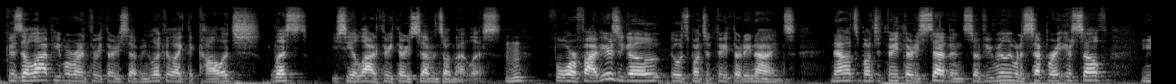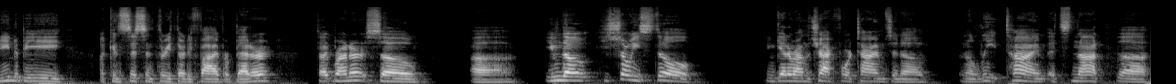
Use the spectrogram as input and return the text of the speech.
because a lot of people run 337 you look at like the college list you see a lot of 337s on that list Mm-hmm. four or five years ago it was a bunch of 339s now it's a bunch of 337s so if you really want to separate yourself you need to be a consistent 335 or better type runner so uh, even though he's showing he still can get around the track four times in a an elite time it's not the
